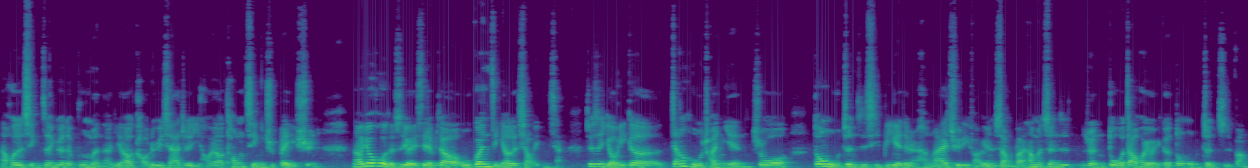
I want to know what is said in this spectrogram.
然后或者行政院的部门呢，也要考虑一下，就是以后要通勤去备询。然后又或者是有一些比较无关紧要的小影响，就是有一个江湖传言说，东吴政治系毕业的人很爱去立法院上班，他们甚至人多到会有一个东吴政治帮。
